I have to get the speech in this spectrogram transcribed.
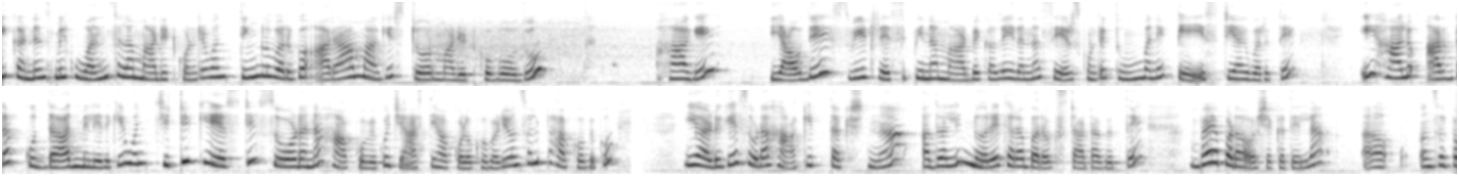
ಈ ಕಂಡೆನ್ಸ್ ಮಿಲ್ಕ್ ಒಂದು ಸಲ ಮಾಡಿಟ್ಕೊಂಡ್ರೆ ಒಂದು ತಿಂಗಳವರೆಗೂ ಆರಾಮಾಗಿ ಸ್ಟೋರ್ ಮಾಡಿಟ್ಕೋಬೋದು. ಹಾಗೆ ಯಾವುದೇ ಸ್ವೀಟ್ ರೆಸಿಪಿನ ಮಾಡಬೇಕಾದ್ರೆ ಇದನ್ನು ಸೇರಿಸ್ಕೊಂಡ್ರೆ ತುಂಬಾ ಟೇಸ್ಟಿಯಾಗಿ ಬರುತ್ತೆ. ಈ ಹಾಲು ಅರ್ಧ ಕುದ್ದಾದ್ಮೇಲೆ ಇದಕ್ಕೆ ಒಂದು ಚಿಟಿಕೆಯಷ್ಟೇ ಸೋಡನ ಹಾಕ್ಕೋಬೇಕು. ಜಾಸ್ತಿ ಹಾಕ್ಕೊಳ್ಳೋಕೆ ಹೋಗಬೇಡಿ, ಒಂದು ಸ್ವಲ್ಪ ಹಾಕ್ಕೋಬೇಕು. ಈ ಅಡುಗೆ ಸೋಡಾ ಹಾಕಿದ ತಕ್ಷಣ ಅದರಲ್ಲಿ ನೊರೆ ಥರ ಬರೋಕ್ಕೆ ಸ್ಟಾರ್ಟ್ ಆಗುತ್ತೆ. ಭಯಪಡೋ ಅವಶ್ಯಕತೆ ಇಲ್ಲ. ಒಂದು ಸ್ವಲ್ಪ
